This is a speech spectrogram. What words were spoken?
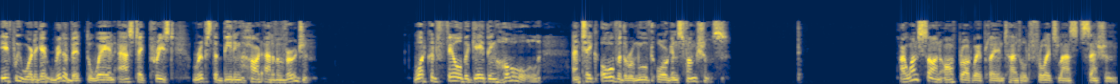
if we were to get rid of it the way an Aztec priest rips the beating heart out of a virgin. What could fill the gaping hole and take over the removed organ's functions? I once saw an off-Broadway play entitled Freud's Last Session,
